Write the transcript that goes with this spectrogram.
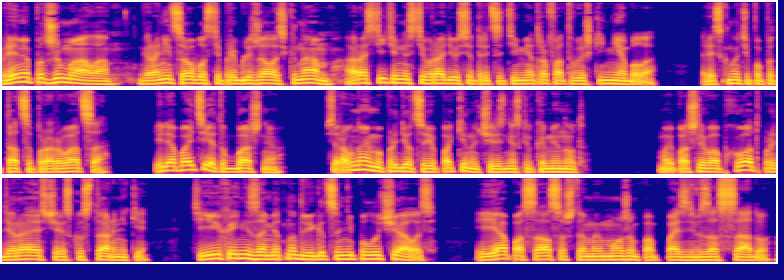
Время поджимало, граница области приближалась к нам, а растительности в радиусе 30 метров от вышки не было. Рискнуть и попытаться прорваться? Или обойти эту башню? Все равно ему придется ее покинуть через несколько минут. Мы пошли в обход, продираясь через кустарники. Тихо и незаметно двигаться не получалось, и я опасался, что мы можем попасть в засаду.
